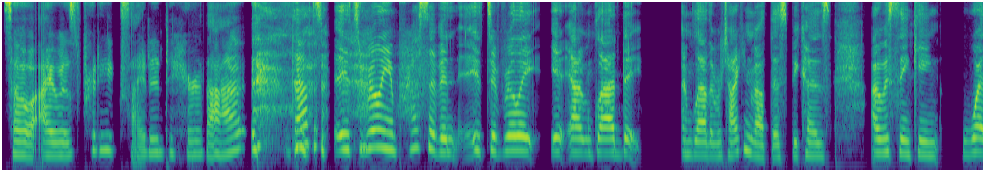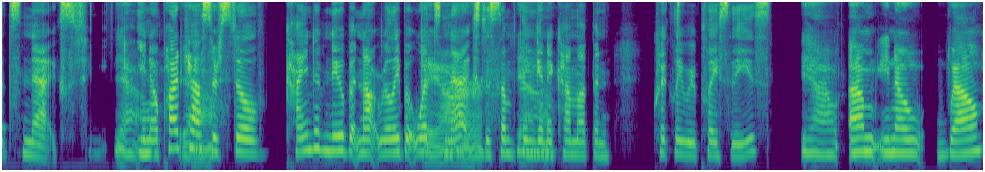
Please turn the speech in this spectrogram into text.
So I was pretty excited to hear that. That's it's really impressive and it's a really it, I'm glad that I'm glad that we're talking about this because I was thinking what's next? Yeah. You know, podcasts yeah. are still kind of new but not really, but what's next? Is something yeah. going to come up and quickly replace these? Yeah. Um, you know, well,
